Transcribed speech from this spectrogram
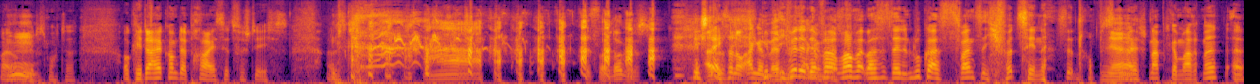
Ah, ja, okay, Hm. das macht er. Okay, daher kommt der Preis, jetzt verstehe ich es. Alles klar. ist doch logisch. Nicht Also ist ja noch angemessen. Ich würde, der, angemessen. warum- was ist denn Lukas 2014? Das ist doch ein bisschen Ja. mehr Schnapp gemacht, ne? Äh,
